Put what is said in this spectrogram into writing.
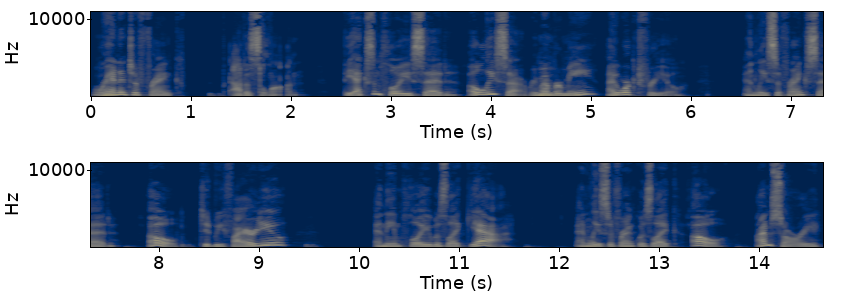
ran into Frank at a salon. The ex employee said, Oh, Lisa, remember me? I worked for you. And Lisa Frank said, Oh, did we fire you? And the employee was like, Yeah. And Lisa Frank was like, Oh, I'm sorry.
